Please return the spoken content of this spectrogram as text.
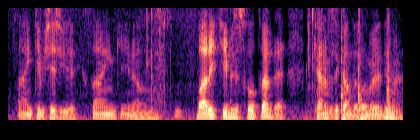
Sanki bir şey çıkacak. Sanki inanılmaz. Bari 2 bir slot ver de kendimizi kandıralım öyle değil mi?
